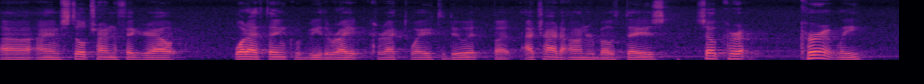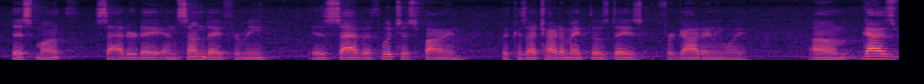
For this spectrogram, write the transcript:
Uh, I am still trying to figure out what I think would be the right, correct way to do it, but I try to honor both days. So currently, this month, Saturday and Sunday for me is Sabbath, which is fine because I try to make those days for God anyway. Um, guys,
